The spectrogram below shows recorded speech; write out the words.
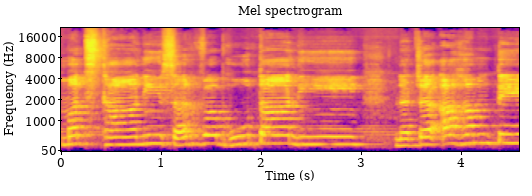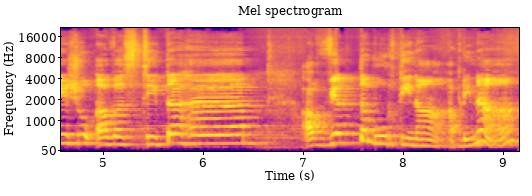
மத்ஸ்தானி சர்வபூதானி நச்ச அகம் தேஷு அவஸ்திதः அவ்வக்த மூர்த்தினா அப்படின்னா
